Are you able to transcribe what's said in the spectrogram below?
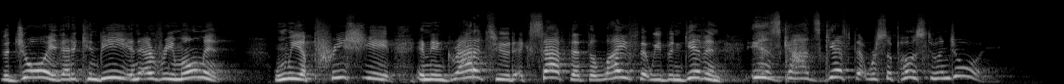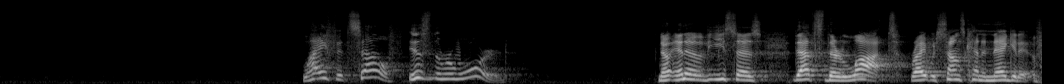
the joy that it can be in every moment when we appreciate and in gratitude accept that the life that we've been given is God's gift that we're supposed to enjoy. Life itself is the reward. Now, NIV says that's their lot, right? Which sounds kind of negative.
